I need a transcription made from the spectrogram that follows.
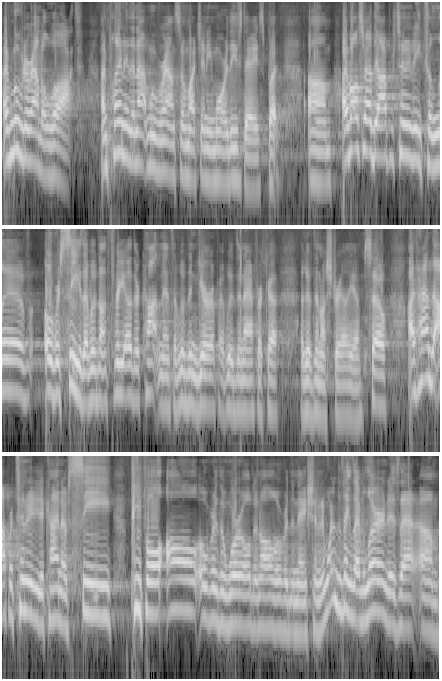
I've moved around a lot. I'm planning to not move around so much anymore these days, but um, I've also had the opportunity to live overseas. I've lived on three other continents. I've lived in Europe, I've lived in Africa, I lived in Australia. So I've had the opportunity to kind of see people all over the world and all over the nation. And one of the things I've learned is that um,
